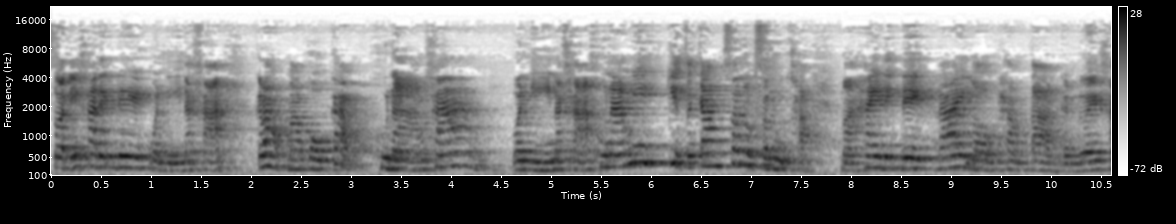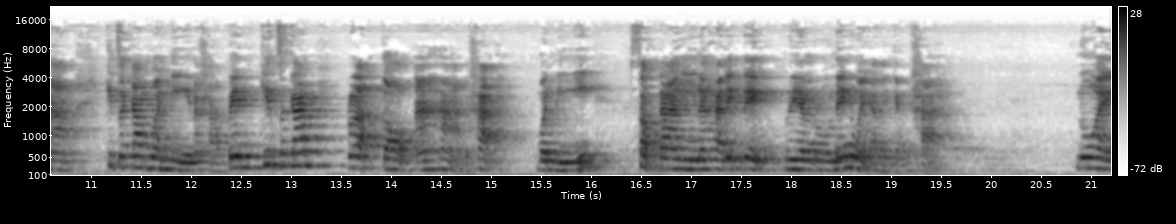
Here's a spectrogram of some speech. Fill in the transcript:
สวัสดีค่ะเด็กๆ วันนี้นะคะ กลับมาพบกับครูน้ำค่ะ วันนี้นะคะครูน้ำมีกิจกรรมสนุกๆค่ะ มาให้เด็กๆได้ลองทำตามกันด้วยค่ะ กิจกรรมวันนี้นะคะ เป็นกิจกรรมประกอบอาหารค่ะ วันนี้สัปดาห์นี้นะคะ เด็กๆ เรียนรู้ในหน่วยอะไรกันคะหน่วย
